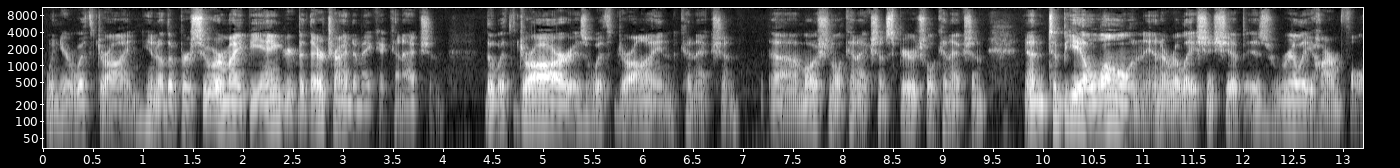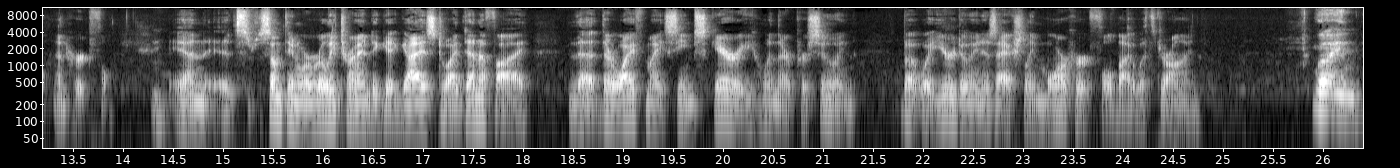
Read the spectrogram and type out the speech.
when you're withdrawing. You know, the pursuer might be angry, but they're trying to make a connection. The withdrawer is withdrawing connection, uh, emotional connection, spiritual connection, and to be alone in a relationship is really harmful and hurtful. Mm-hmm. And it's something we're really trying to get guys to identify that their wife might seem scary when they're pursuing, but what you're doing is actually more hurtful by withdrawing. Well, and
